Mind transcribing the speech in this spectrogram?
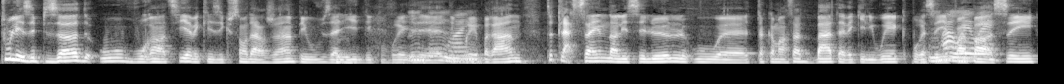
tous les épisodes où vous rentiez avec les écussons d'argent puis où vous alliez découvrir, euh, Mhm, découvrir Bran. Toute la scène dans les cellules où tu as commencé à te battre avec Eliwick pour essayer Ah de faire oui, oui. passer.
